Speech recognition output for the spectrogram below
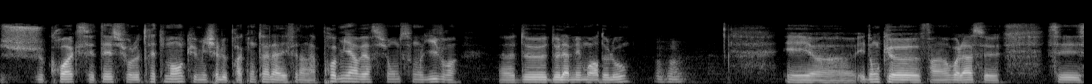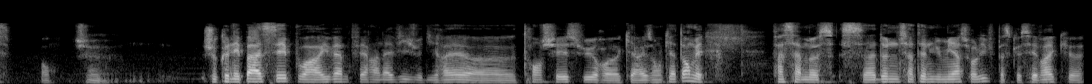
je crois que c'était sur le traitement que Michel de Pracontal avait fait dans la première version de son livre euh, de, de la mémoire de l'eau. Mm -hmm. Et, euh, et donc, enfin voilà, c'est bon, je je connais pas assez pour arriver à me faire un avis, je dirais euh, tranché sur euh, qui a raison, qui a tort, mais enfin ça me ça donne une certaine lumière sur le livre parce que c'est vrai que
